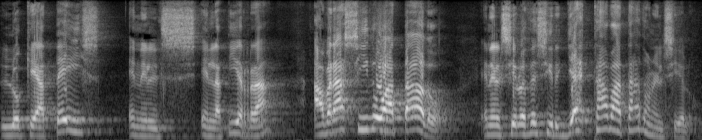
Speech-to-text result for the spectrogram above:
lo que atéis en, en la tierra habrá sido atado en el cielo. Es decir, ya estaba atado en el cielo.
